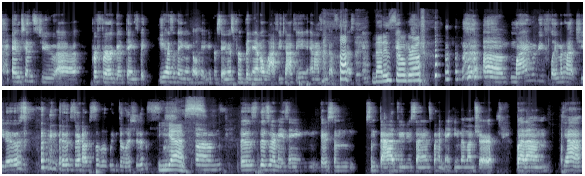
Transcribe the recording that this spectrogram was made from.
and tends to uh, prefer good things, but he has a thing, and he'll hate me for saying this, for banana Laffy Taffy, and I think that's disgusting. that is so gross. um, mine would be flaming Hot Cheetos. I think those are absolutely delicious. Yes. Um, those those are amazing. There's some some bad voodoo science behind making them, I'm sure. But um, yeah,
